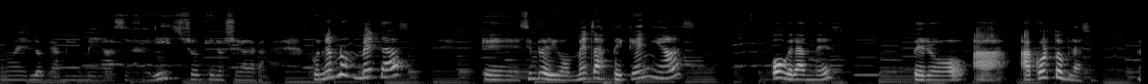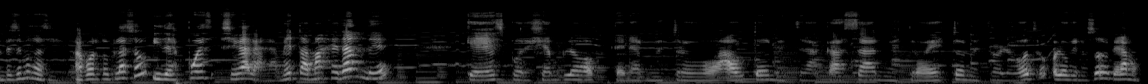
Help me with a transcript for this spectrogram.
No es lo que a mí me hace feliz, yo quiero llegar acá. Ponernos metas, eh, siempre digo, metas pequeñas o grandes, pero a, a corto plazo. Empecemos así, a corto plazo y después llegar a la meta más grande que es, por ejemplo, tener nuestro auto, nuestra casa, nuestro esto, nuestro lo otro, o lo que nosotros queramos,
